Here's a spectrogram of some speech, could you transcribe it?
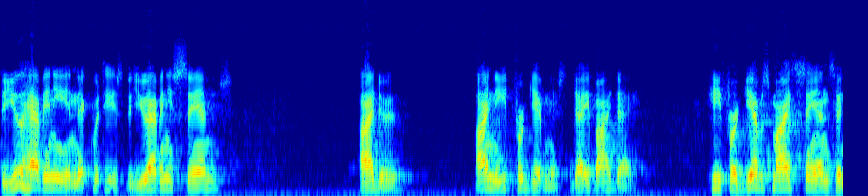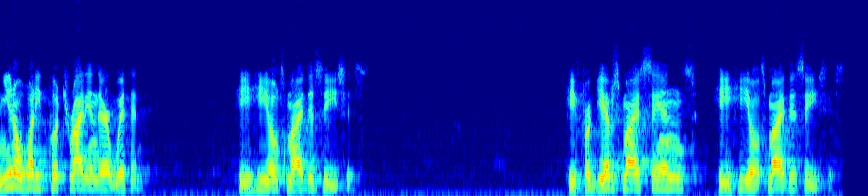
Do you have any iniquities? Do you have any sins? I do. I need forgiveness day by day. He forgives my sins, and you know what He puts right in there with it? He heals my diseases. He forgives my sins. He heals my diseases.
